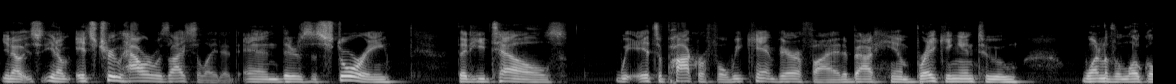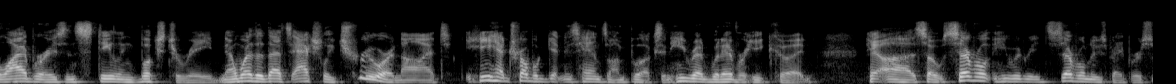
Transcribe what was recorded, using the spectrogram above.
You know, it's, you know, it's true. Howard was isolated, and there's a story that he tells. We, it's apocryphal. We can't verify it about him breaking into one of the local libraries and stealing books to read. Now, whether that's actually true or not, he had trouble getting his hands on books, and he read whatever he could. Uh, so several, he would read several newspapers.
